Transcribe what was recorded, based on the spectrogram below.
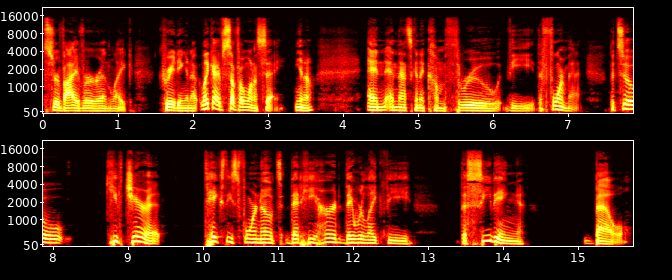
Survivor and like creating an like I have stuff I want to say, you know, and and that's going to come through the the format. But so Keith Jarrett takes these four notes that he heard they were like the the seating bell,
